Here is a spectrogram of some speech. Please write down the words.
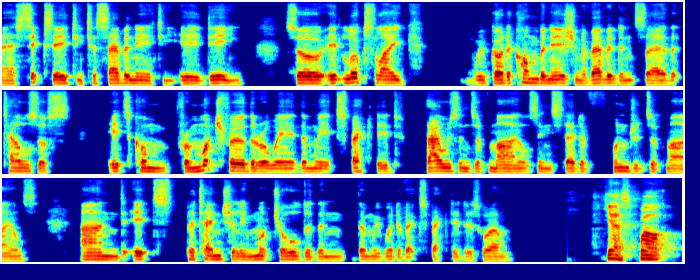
uh, 680 to 780 AD. So it looks like we've got a combination of evidence there that tells us it's come from much further away than we expected, thousands of miles instead of hundreds of miles, and it's potentially much older than than we would have expected as well. Yes, well,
